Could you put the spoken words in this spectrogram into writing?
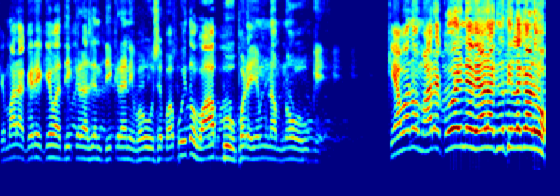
કે મારા ઘરે કેવા દીકરા છે ને દીકરાની વહુ છે. બાપુ એ તો વાપવું પડે એમ નામ ન ઉગે. કહેવાનો મારે કોઈને વેરાગ નથી લગાડવો.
